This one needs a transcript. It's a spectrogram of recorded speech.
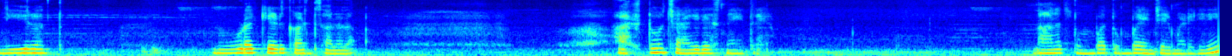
ನೀರಂತೂ ನೋಡೋಕ್ಕೆ ಎರಡು ಕಣ್ಣು ಸಾಲಲ್ಲ. ಅಷ್ಟೊಂದು ಚೆನ್ನಾಗಿದೆ ಸ್ನೇಹಿತರೆ. ನಾನು ತುಂಬ ತುಂಬ ಎಂಜಾಯ್ ಮಾಡಿದ್ದೀನಿ.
